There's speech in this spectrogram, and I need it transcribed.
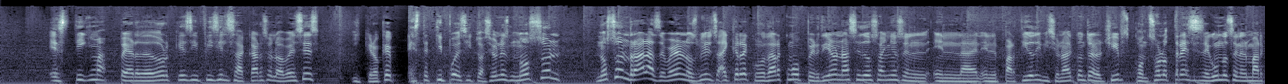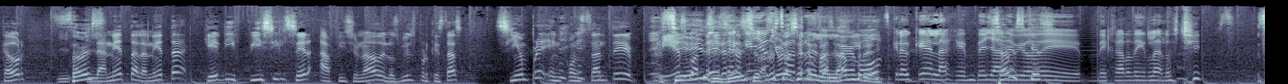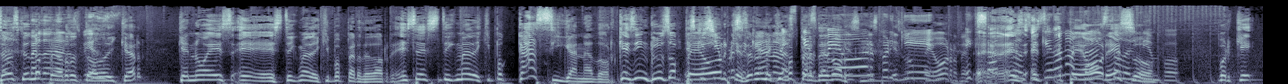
estigma perdedor que es difícil sacárselo a veces y creo que este tipo de situaciones no son no son raras de ver en los Bills. Hay que recordar cómo perdieron hace dos años en, en la- en el partido divisional contra los Chiefs con solo 13 segundos en el marcador. ¿Sabes? La neta, la neta, qué difícil ser aficionado de los Bills porque estás siempre en constante riesgo. Sí, sí, esas sí, Aquellos siempre estás en cuatro el alambre. Creo que la gente ya ¿Sabes debió de dejar de irle a los Chiefs. ¿Sabes qué es lo Perdón, peor de todo. Iker? Que no es eh, estigma de equipo perdedor, es estigma de equipo casi ganador, que es incluso que peor que, se ser un equipo las- Es que es perdedor. peor, Es- es lo peor de- Exacto, Es- se es quedan peor atrás todo eso. el tiempo. Porque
